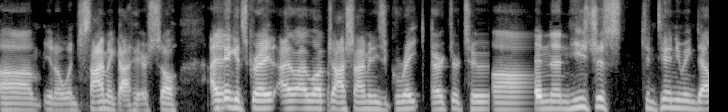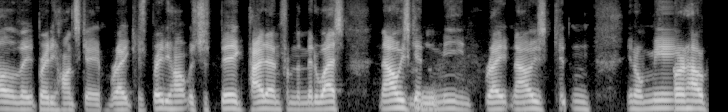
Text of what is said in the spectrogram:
um, you know, when Simon got here. So I think it's great. I, I love Josh Simon. He's a great character too. Um, and then he's just continuing to elevate Brady Hunt's game, right? Because Brady Hunt was just big tight end from the Midwest. Now he's getting mm-hmm. mean, right? Now he's getting, you know, mean, learn how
